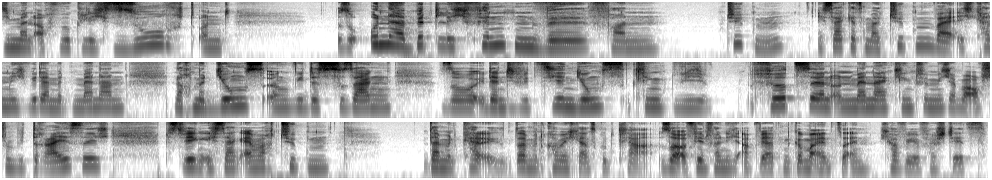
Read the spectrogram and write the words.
die man auch wirklich sucht und so unerbittlich finden will von Typen. Ich sage jetzt mal Typen, weil ich kann mich weder mit Männern noch mit Jungs irgendwie das zu sagen, so identifizieren. Jungs klingt wie 14 und Männer klingt für mich aber auch schon wie 30. Deswegen, ich sage einfach Typen. Damit, damit komme ich ganz gut klar. Soll auf jeden Fall nicht abwertend gemeint sein. Ich hoffe, ihr versteht's.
